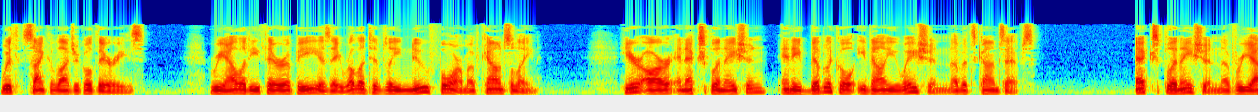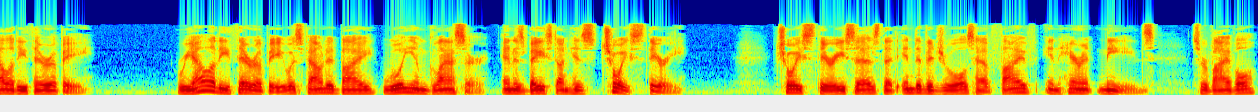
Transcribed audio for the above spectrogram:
with psychological theories. Reality therapy is a relatively new form of counseling. Here are an explanation and a biblical evaluation of its concepts. Explanation of reality therapy. Reality therapy was founded by William Glasser and is based on his choice theory. Choice theory says that individuals have five inherent needs survival,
